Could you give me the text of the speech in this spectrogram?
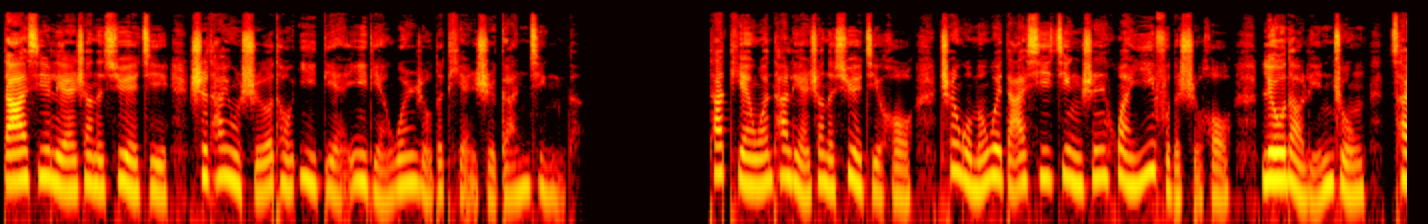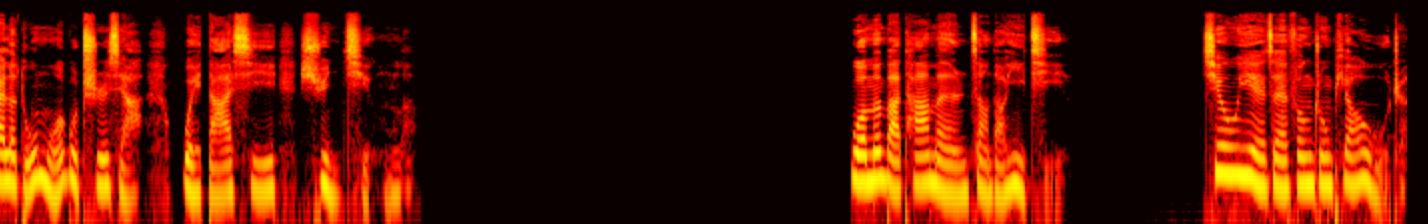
达西脸上的血迹是他用舌头一点一点温柔的舔舐干净的。他舔完他脸上的血迹后，趁我们为达西净身换衣服的时候，溜到林中采了毒蘑菇吃下，为达西殉情了。我们把他们葬到一起。秋叶在风中飘舞着。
